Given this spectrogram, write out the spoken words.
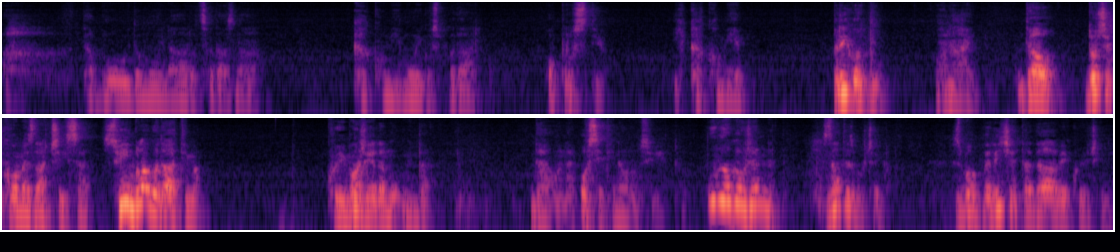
Ah, da Bog da moj narod sada zna kako mi je moj gospodar oprostio i kako mi je prigodbu onaj dao dočekao me znači sa svim blagodatima koji može jedan mu'min da, da ona osjeti na onom svijetu. Uveo ga u žennet. Znate zbog čega? Zbog beričeta dave koju je činio.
